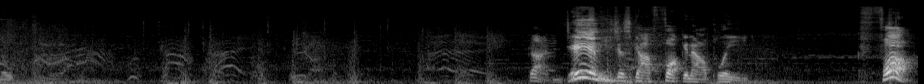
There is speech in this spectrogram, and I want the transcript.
Nope. God damn, he just got fucking outplayed. Fuck.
